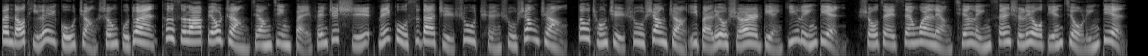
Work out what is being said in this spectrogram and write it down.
半导体类股涨声不断，特斯拉飙涨将近百分之十。美股四大指数全数上涨，道琼指数上涨一百六十二点一零点，收在三万两千。零三十六点九零点，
